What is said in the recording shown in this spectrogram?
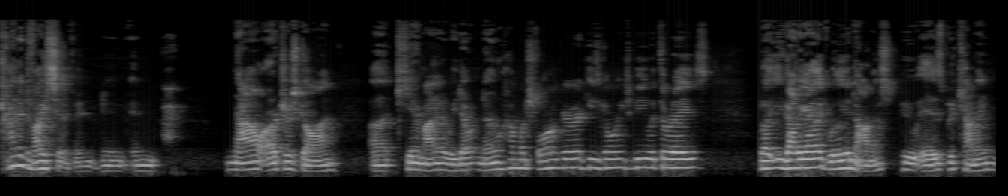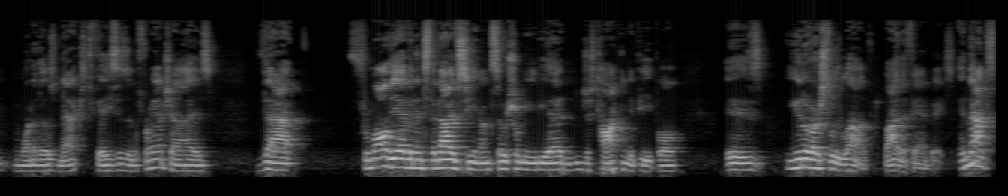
kind of divisive. And, and, and now Archer's gone. Uh, Kiermaier, we don't know how much longer he's going to be with the Rays. But you got a guy like Willie Adames, who is becoming one of those next faces of the franchise that from all the evidence that I've seen on social media and just talking to people, is universally loved by the fan base, and that's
